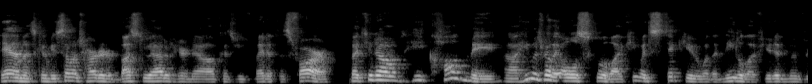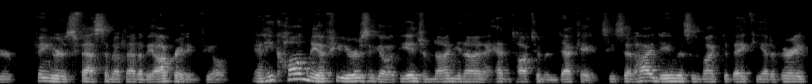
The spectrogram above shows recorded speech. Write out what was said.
damn, it's going to be so much harder to bust you out of here now because you've made it this far. But, you know, he called me. Uh, he was really old school. Like he would stick you with a needle if you didn't move your fingers fast enough out of the operating field. And he called me a few years ago at the age of 99. I hadn't talked to him in decades. He said, Hi, Dean, this is Mike DeBakey. He had a very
